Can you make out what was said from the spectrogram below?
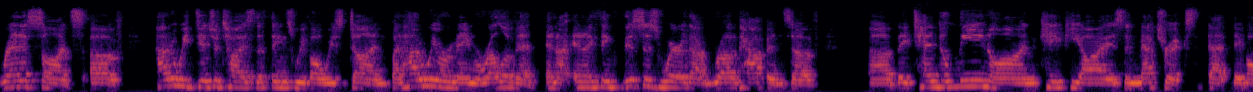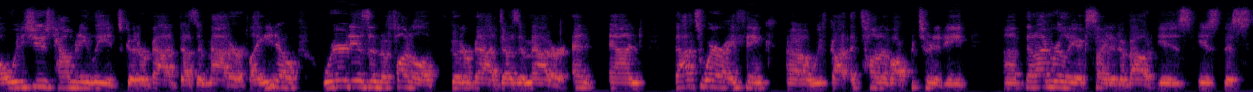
renaissance of how do we digitize the things we've always done, but how do we remain relevant? And I, and I think this is where that rub happens of uh, they tend to lean on KPIs and metrics that they've always used. How many leads, good or bad, doesn't matter. Like you know where it is in the funnel, good or bad, doesn't matter. And and that's where I think uh, we've got a ton of opportunity uh, that I'm really excited about. Is is this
